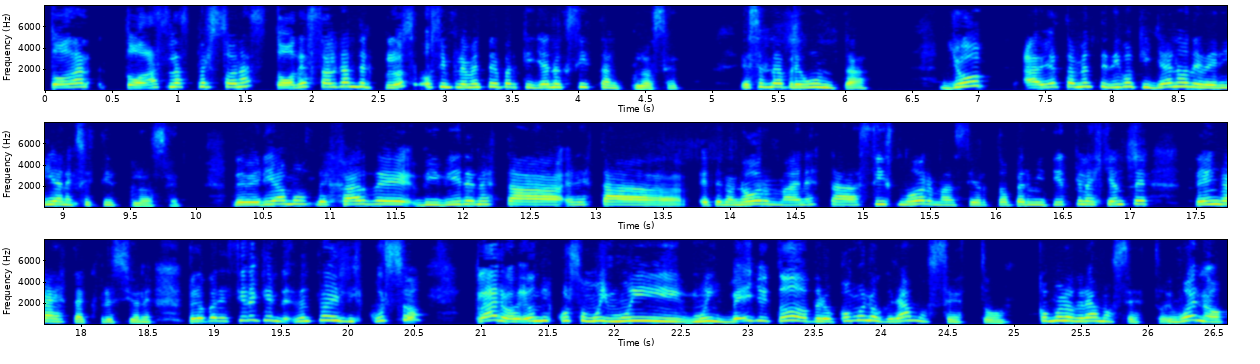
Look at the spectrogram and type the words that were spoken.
todas las personas, todas salgan del closet o simplemente para que ya no existan closet? Esa es la pregunta. Yo abiertamente digo que ya no deberían existir closet. Deberíamos dejar de vivir en esta, en esta heteronorma, en esta cisnorma, ¿cierto? Permitir que la gente tenga estas expresiones. Pero pareciera que dentro del discurso, claro, es un discurso muy, muy, muy bello y todo, pero ¿cómo logramos esto? ¿Cómo logramos esto? Y bueno,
